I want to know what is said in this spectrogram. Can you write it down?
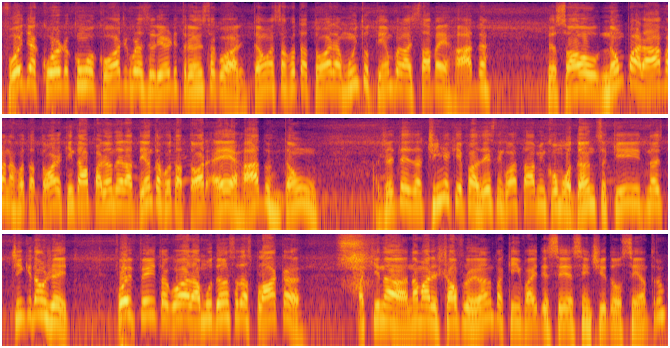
foi de acordo com o Código Brasileiro de Trânsito agora. Então essa rotatória há muito tempo ela estava errada. O pessoal não parava na rotatória, quem estava parando era dentro da rotatória, é errado. Então a gente já tinha que fazer esse negócio, estava incomodando isso aqui, nós tinha que dar um jeito. Foi feito agora a mudança das placas aqui na, na Marechal Floriano, para quem vai descer sentido ao centro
